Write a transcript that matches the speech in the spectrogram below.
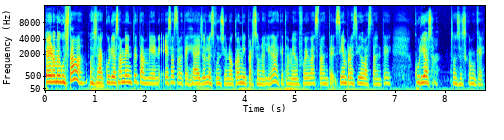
Pero me gustaba, o sea, curiosamente también esa estrategia a ellos les funcionó con mi personalidad, que también fue bastante, siempre ha sido bastante curiosa. Entonces como que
